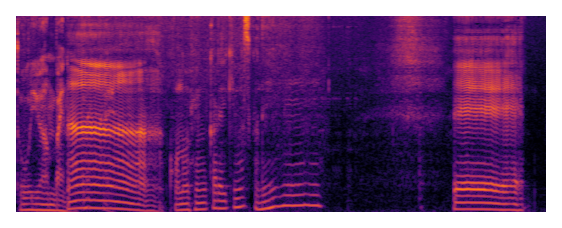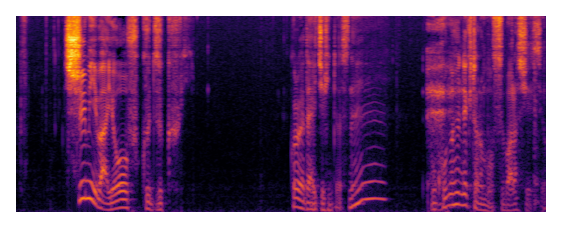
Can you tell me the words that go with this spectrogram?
どういう塩梅なの？あーこの辺からいきますかね。えー趣味は洋服作り。これが第一ヒントですね。もうこの辺できたらもう素晴らしいですよ。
